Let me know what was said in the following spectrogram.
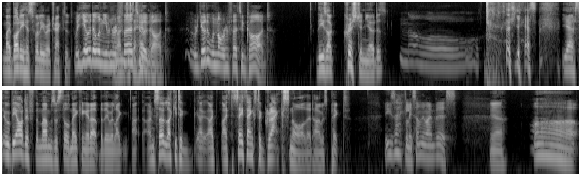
my body has fully retracted. But Yoda wouldn't even refer just to a now. god. Yoda would not refer to God. These are Christian Yodas. No. yes, yes. It would be odd if the mums were still making it up, but they were like, I, "I'm so lucky to." I, I, I say thanks to Graxnor that I was picked. Exactly, something like this. Yeah. Oh,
